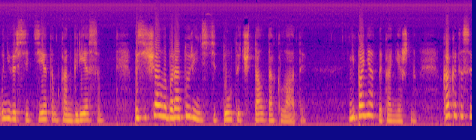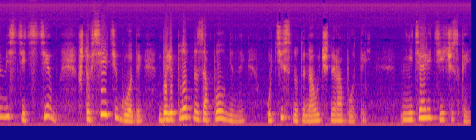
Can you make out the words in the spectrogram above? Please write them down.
университетам, конгрессам, посещал лаборатории институты, читал доклады. Непонятно, конечно, как это совместить с тем, что все эти годы были плотно заполнены, утиснуты научной работой. Не теоретической,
